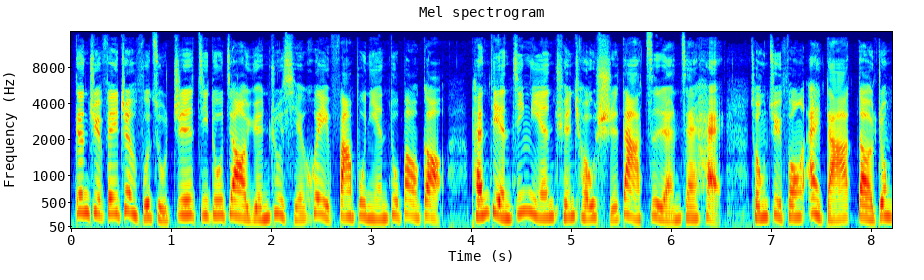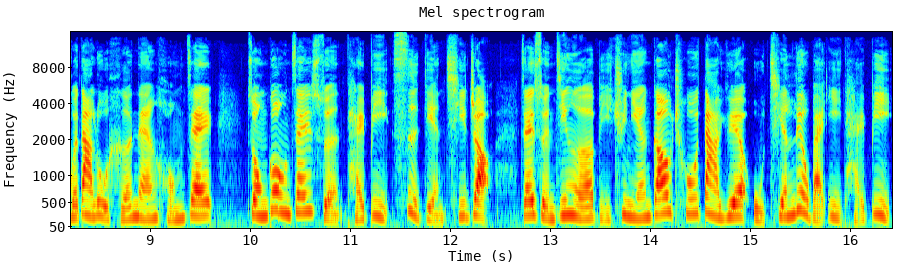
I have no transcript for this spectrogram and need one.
根据非政府组织基督教援助协会发布年度报告，盘点今年全球十大自然灾害，从飓风艾达到中国大陆河南洪灾，总共灾损台币四点七兆，灾损金额比去年高出大约五千六百亿台币。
